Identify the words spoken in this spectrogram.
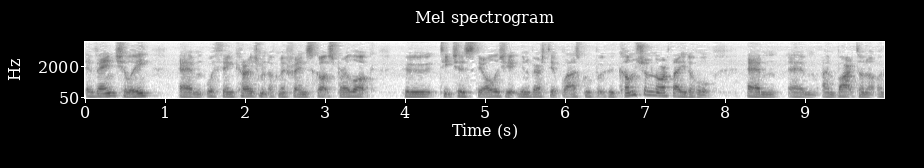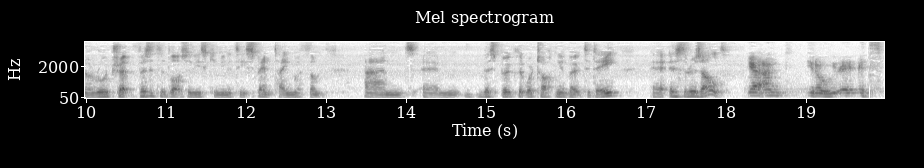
eventually, um, with the encouragement of my friend Scott Spurlock, who teaches theology at University of Glasgow, but who comes from North Idaho, um, um, I embarked on a, on a road trip, visited lots of these communities, spent time with them, and um, this book that we're talking about today uh, is the result. Yeah, and you know it's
